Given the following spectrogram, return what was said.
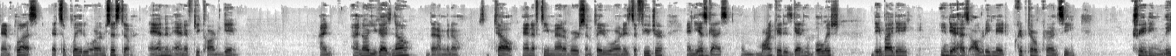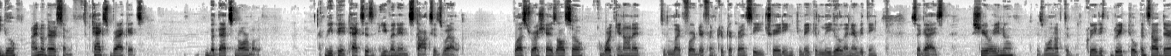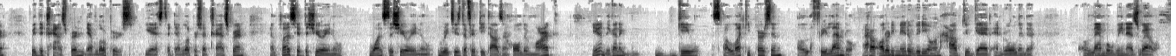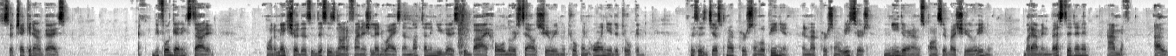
And plus, it's a play to earn system and an NFT card game. I, I know you guys know that I'm going to tell NFT, metaverse, and play to earn is the future. And yes, guys, the market is getting bullish day by day. India has already made cryptocurrency trading legal. I know there are some tax brackets, but that's normal. We pay taxes even in stocks as well. Plus, Russia is also working on it to like for different cryptocurrency trading to make it legal and everything. So, guys, Shiryo Inu is one of the greatest great tokens out there with the transparent developers. Yes, the developers are transparent, and plus, if the Shiryo Inu once the Shiryo Inu reaches the fifty thousand holder mark, yeah, they're gonna give a lucky person a free Lambo. I have already made a video on how to get enrolled in the Lambo win as well. So check it out, guys. Before getting started, I want to make sure that this is not a financial advice. I'm not telling you guys to buy, hold, or sell Shiryo Inu token or any other token. This is just my personal opinion and my personal research. Neither am sponsored by Shiryo Inu, but I'm invested in it. I'm I,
